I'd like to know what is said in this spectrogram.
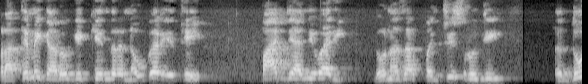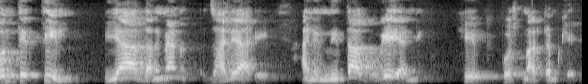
प्राथमिक आरोग्य केंद्र नवघर येथे पाच जानेवारी दोन हजार पंचवीस रोजी दोन ते तीन या दरम्यान झाले आहे आणि नीता घुगे यांनी हे पोस्टमार्टम केले.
